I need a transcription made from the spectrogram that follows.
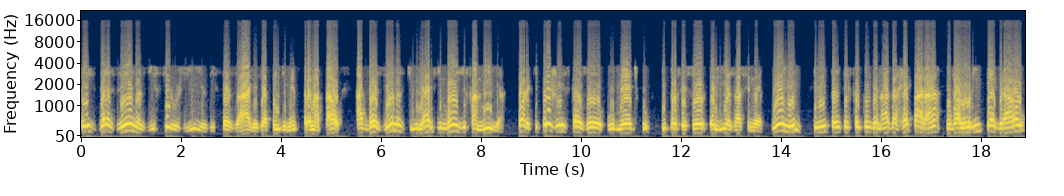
fez dezenas de cirurgias e cesáreas e atendimento pré-natal a dezenas de milhares de mães de família. Ora, que prejuízo causou o médico e professor Elias Racineto? Nenhum. E, no entanto, ele foi condenado a reparar o valor integral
